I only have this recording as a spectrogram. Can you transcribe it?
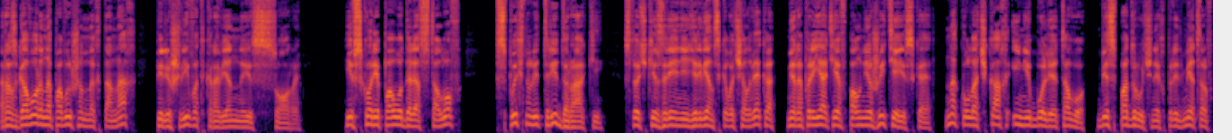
разговоры на повышенных тонах перешли в откровенные ссоры и вскоре поодаль от столов вспыхнули три драки. С точки зрения деревенского человека мероприятие вполне житейское, на кулачках и не более того, без подручных предметов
